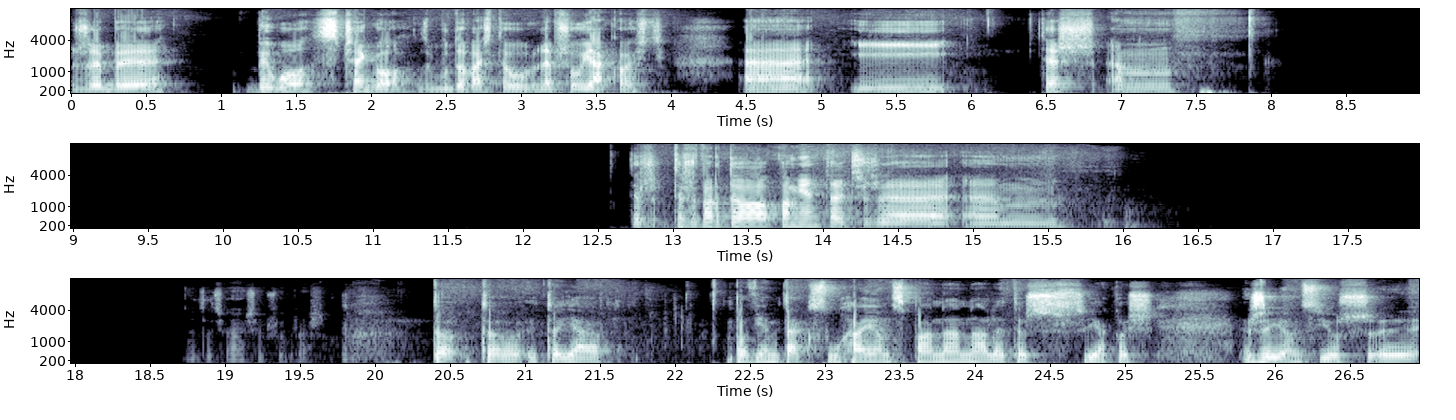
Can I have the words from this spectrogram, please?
żeby było z czego zbudować tą lepszą jakość. E, I też też, też warto pamiętać, że Zaciąłem się, przepraszam. To, to, to ja powiem tak, słuchając Pana, no ale też jakoś żyjąc już, y,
